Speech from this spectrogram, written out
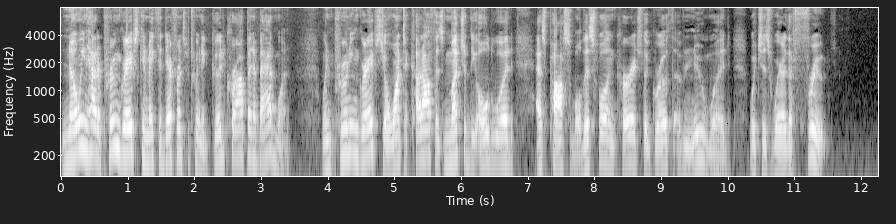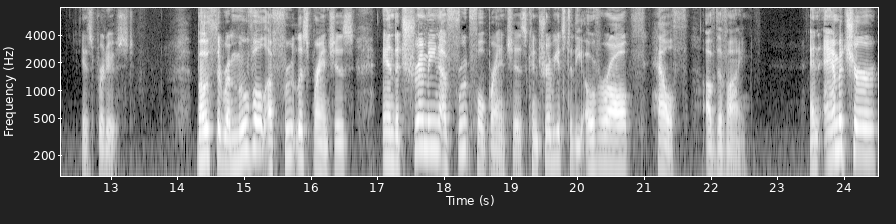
Knowing how to prune grapes can make the difference between a good crop and a bad one. When pruning grapes, you'll want to cut off as much of the old wood as possible. This will encourage the growth of new wood, which is where the fruit is produced. Both the removal of fruitless branches and the trimming of fruitful branches contributes to the overall health of the vine. An amateur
